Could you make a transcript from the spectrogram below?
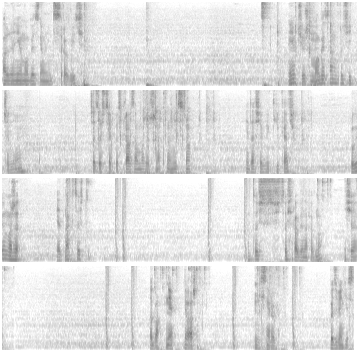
Ale nie mogę z nią nic zrobić. Nie wiem, czy już mogę tam wrócić, czy nie. Czy coś takiego sprawdzam, może czy na pewno nic tu nie da się wyklikać. Próbuję może jednak coś tu... No coś, coś robię na pewno. Ja się... Dobra, nie, nieważne. Nic nie robię. Tylko dźwięk jest.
